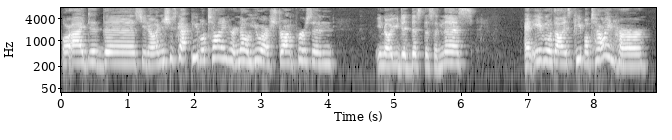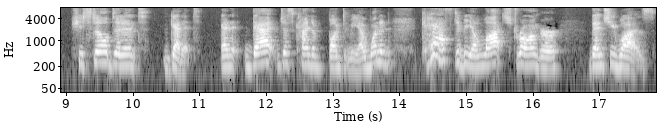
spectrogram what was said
or i did this you know and she's got people telling her no you are a strong person. You know you did this this and this. And even with all these people telling her she still didn't get it. And that just kind of bugged me. I wanted cass to be a lot stronger than she was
